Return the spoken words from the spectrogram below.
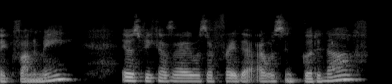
make fun of me. It was because I was afraid that I wasn't good enough.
